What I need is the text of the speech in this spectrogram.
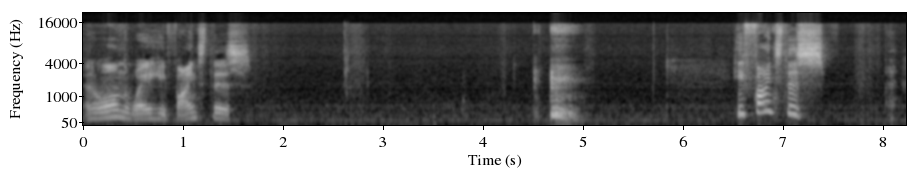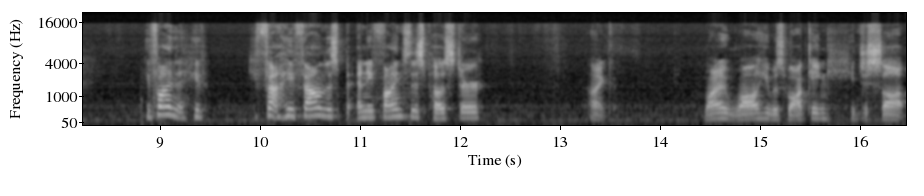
And along the way he finds this he finds this he find he he found he found this and he finds this poster like while while he was walking, he just saw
